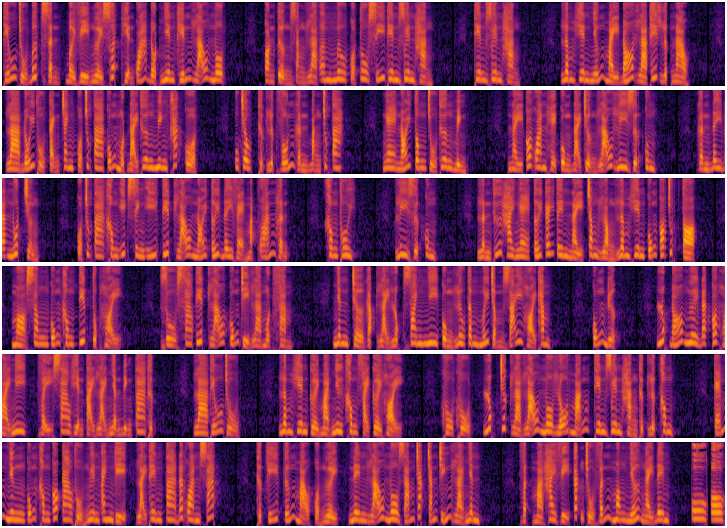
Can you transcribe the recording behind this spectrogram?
Thiếu chủ bớt giận bởi vì người xuất hiện quá đột nhiên khiến lão nô. Còn tưởng rằng là âm mưu của tu sĩ Thiên Duyên Hàng. Thiên Duyên Hàng. Lâm Hiên những mày đó là thế lực nào? Là đối thủ cạnh tranh của chúng ta cũng một đại thương minh khác của U Châu, thực lực vốn gần bằng chúng ta. Nghe nói tôn chủ thương mình. Này có quan hệ cùng đại trưởng lão ly dược cung. Gần đây đã nuốt trưởng. Của chúng ta không ít sinh ý tiết lão nói tới đây vẻ mặt oán hận. Không thôi. Ly dược cung. Lần thứ hai nghe tới cái tên này trong lòng Lâm Hiên cũng có chút tò. Mò xong cũng không tiếp tục hỏi. Dù sao tiết lão cũng chỉ là một phàm. Nhân chờ gặp lại lục doanh nhi cùng lưu tâm mới chậm rãi hỏi thăm. Cũng được. Lúc đó ngươi đã có hoài nghi. Vậy sao hiện tại lại nhận định ta thực là thiếu chủ? Lâm Hiên cười mà như không phải cười hỏi. Khủ khủ, lúc trước là lão nô lỗ mãng thiên duyên hàng thực lực không? Kém nhưng cũng không có cao thủ nguyên anh kỳ, lại thêm ta đã quan sát. Thực kỹ tướng mạo của người, nên lão nô dám chắc chắn chính là nhân. Vật mà hai vị các chủ vẫn mong nhớ ngày đêm. Ô ô!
